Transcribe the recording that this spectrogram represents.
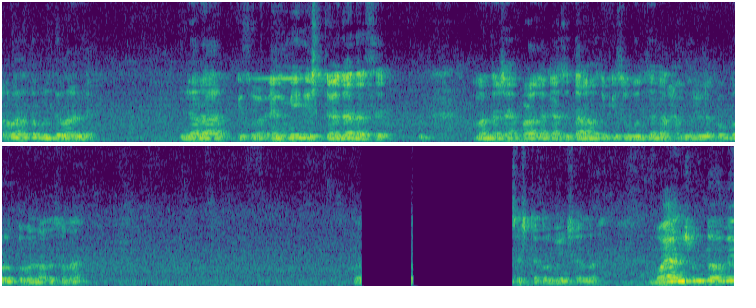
সবাই হয়তো বুঝতে পারেন না যারা কিছু এলমি ইস্তেদাদ আছে মাদ্রাসায় পড়ালেখা আছে তারা হয়তো কিছু বুঝছেন আলহামদুলিল্লাহ খুব গুরুত্বপূর্ণ আলোচনা। চেষ্টা করব ইনশাল্লাহ বয়ান শুনতে হবে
